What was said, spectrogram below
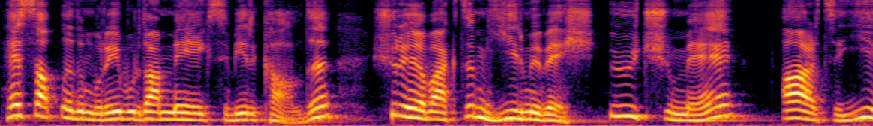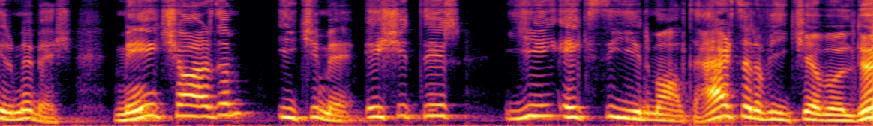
Hesapladım burayı. Buradan M eksi 1 kaldı. Şuraya baktım 25. 3M artı 25. M'yi çağırdım. 2M eşittir. Y eksi 26. Her tarafı ikiye böldüm.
